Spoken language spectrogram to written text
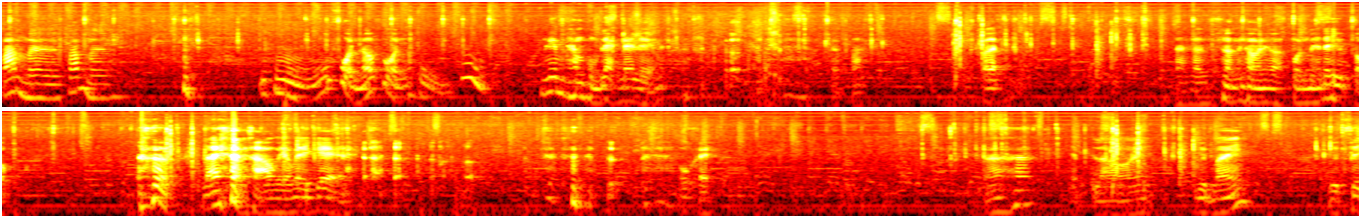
ฟาร์มเมอร์ฟาร์มเมอร์ โอ้โหฝนนะฝนโอ้โหนี่มันทำผมแหลกได้เลยนะเปิดปะเปิดอะเราเราไม่นอนดีกว่าฝนไม่ได้หยุดตกไล่หางขาวมันยังไม่ได้แก้เลยโอเคอ่าฮะเรียบร้อยหยุดไหมหยุดสิ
